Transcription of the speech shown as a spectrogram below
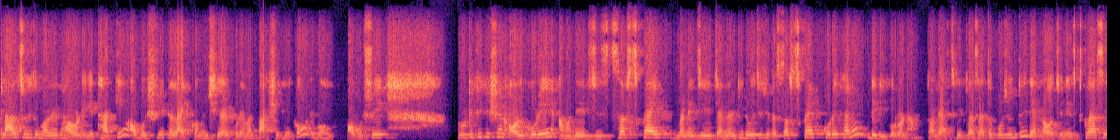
ক্লাস যদি তোমাদের ভালো লেগে থাকে, অবশ্যই একটা লাইক কমেন্ট শেয়ার করে আমার পাশে থেকো এবং অবশ্যই নোটিফিকেশন অল করে আমাদের যে সাবস্ক্রাইব মানে যে চ্যানেলটি রয়েছে সেটা সাবস্ক্রাইব করে ফেলো, দেরি করো না। তাহলে আজকের ক্লাস এত পর্যন্তই, দেখা হচ্ছে নেক্সট ক্লাসে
